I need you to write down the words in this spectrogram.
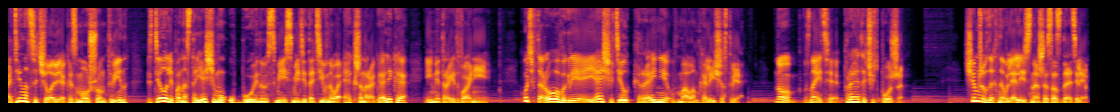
Одиннадцать человек из Motion Twin сделали по-настоящему убойную смесь медитативного экшен-рогалика и метроидвании. Хоть второго в игре я ощутил крайне в малом количестве. Но, знаете, про это чуть позже. Чем же вдохновлялись наши создатели?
